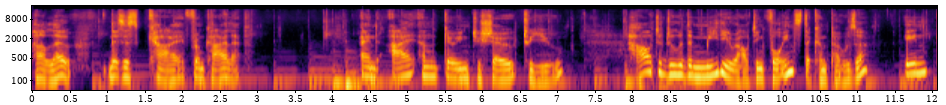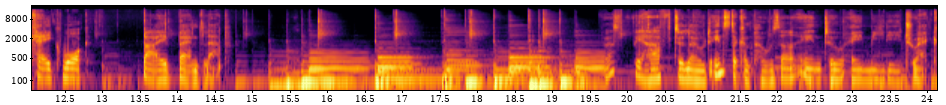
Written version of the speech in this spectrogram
Hello, this is Kai from Kai Lab, And I am going to show to you how to do the MIDI routing for Instacomposer in Cakewalk by BandLab. First, we have to load Instacomposer into a MIDI track.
